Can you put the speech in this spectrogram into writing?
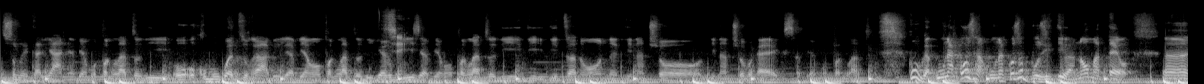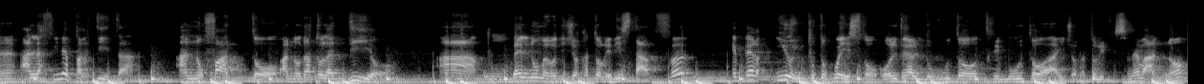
sono italiani, abbiamo parlato di, o, o comunque azzurrabili, abbiamo parlato di Garbisi, sì. abbiamo parlato di, di, di Zanon, di Nacho, di Nacho Brex, abbiamo parlato. Comunque, una cosa, una cosa positiva, no Matteo? Eh, alla fine partita hanno, fatto, hanno dato l'addio a un bel numero di giocatori di staff e per, io in tutto questo, oltre al dovuto tributo ai giocatori che se ne vanno,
